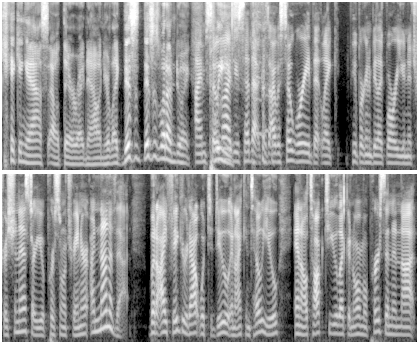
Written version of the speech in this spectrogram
kicking ass out there right now, and you're like, this is this is what I'm doing. I'm so glad you said that because I was so worried that like people are going to be like, "Well, are you a nutritionist? Are you a personal trainer?" And none of that. But I figured out what to do, and I can tell you, and I'll talk to you like a normal person, and not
